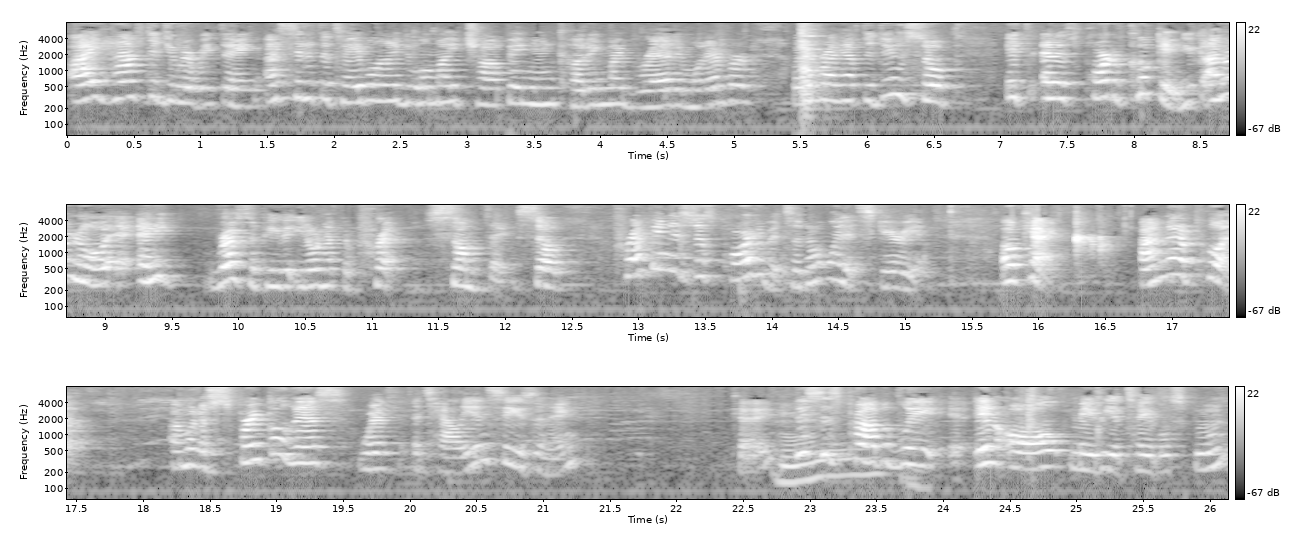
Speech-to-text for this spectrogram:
I have to do everything. I sit at the table and I do all my chopping and cutting my bread and whatever whatever I have to do. So it's and it's part of cooking. You, I don't know any recipe that you don't have to prep something. So prepping is just part of it. So don't let it scare you. Okay, I'm gonna put. I'm gonna sprinkle this with Italian seasoning. Okay, this is probably in all maybe a tablespoon.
